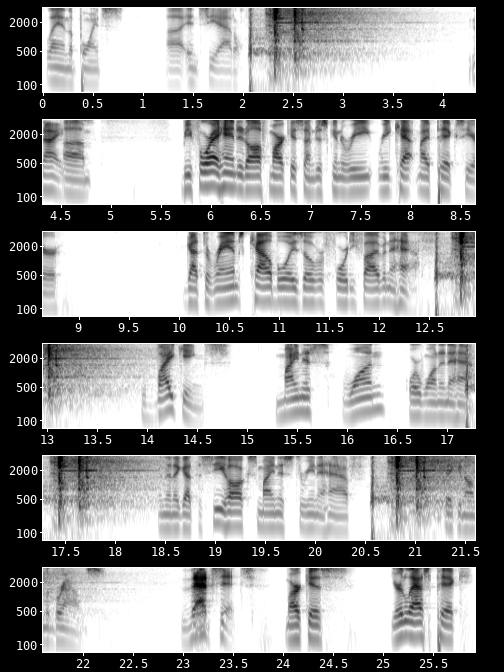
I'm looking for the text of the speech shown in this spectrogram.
laying the points uh, in Seattle. Nice. Um, before I hand it off, Marcus, I'm just going to re- recap my picks here. Got the Rams Cowboys over 45 and a half. Vikings minus one or one and a half. And then I got the Seahawks minus three and a half taking on the Browns. That's it. Marcus, your last pick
